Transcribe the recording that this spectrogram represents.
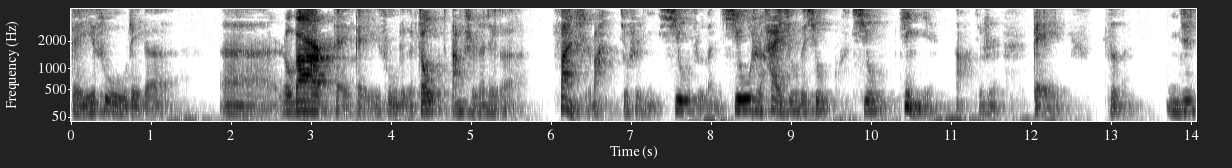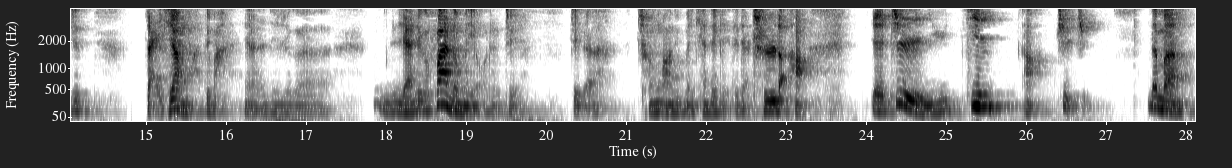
给一束这个呃肉干儿，给给一束这个粥，当时的这个饭食吧，就是以羞子文，羞是害羞的羞，羞进也啊，就是给子文，你这这宰相嘛，对吧？呃，就这个连这个饭都没有，这这这个成王就每天得给他点吃的哈。呃，至于今啊，至至。那么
